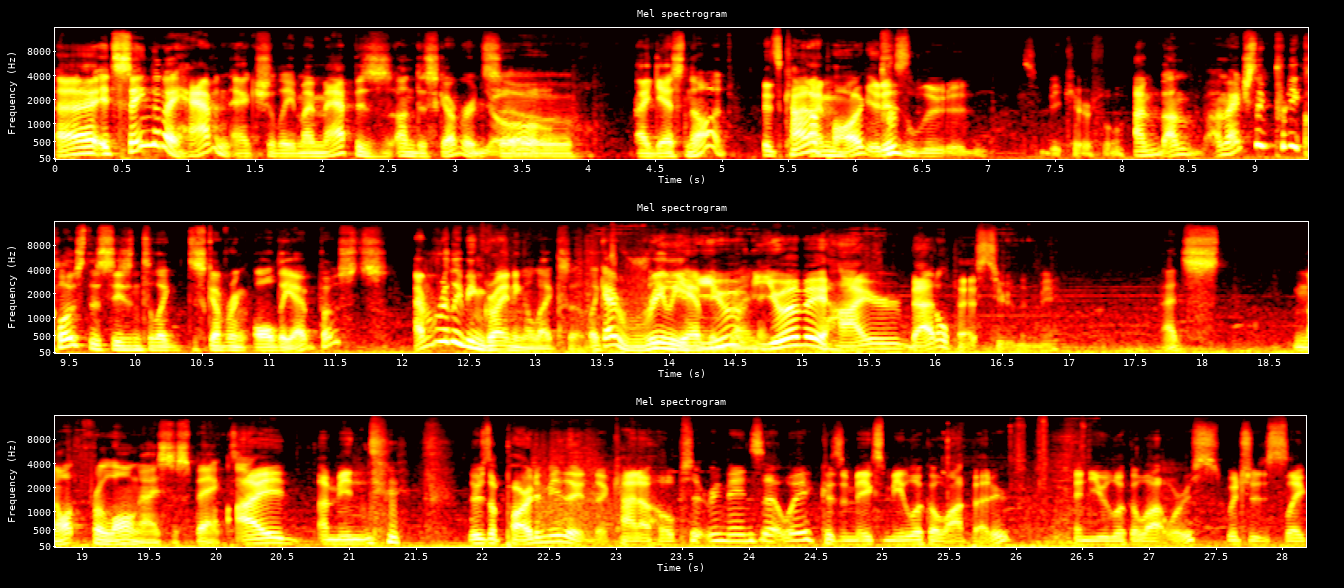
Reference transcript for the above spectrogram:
uh, it's saying that I haven't actually. My map is undiscovered, Yo. so I guess not. It's kind of pog. It is looted, so be careful. I'm I'm I'm actually pretty close this season to like discovering all the outposts. I've really been grinding Olexa. Like I really have been You grinding. you have a higher battle pass tier than me. That's not for long, I suspect. I I mean, there's a part of me that, that kind of hopes it remains that way because it makes me look a lot better, and you look a lot worse, which is like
